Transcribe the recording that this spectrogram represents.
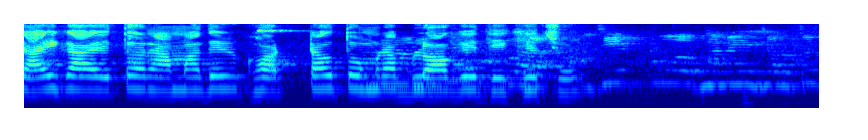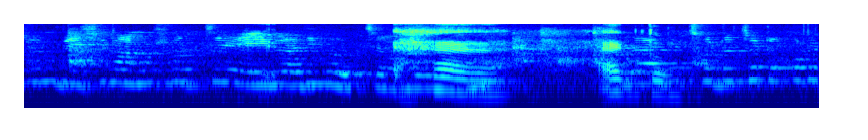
জায়গা আয়তন আমাদের ঘরটাও তোমরা ব্লগে দেখেছ। মানে। হ্যাঁ একদম। ছোট ছোট করে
